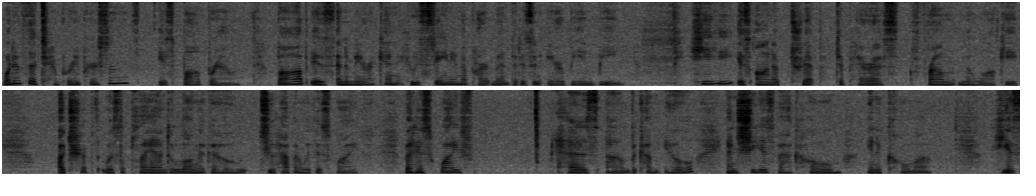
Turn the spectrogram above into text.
One of the temporary persons is Bob Brown. Bob is an American who is staying in an apartment that is an Airbnb. He is on a trip to Paris from Milwaukee, a trip that was planned long ago to happen with his wife. But his wife has um, become ill and she is back home in a coma. He has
